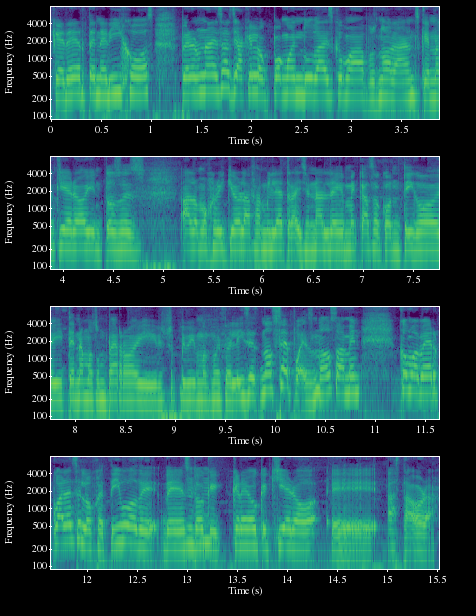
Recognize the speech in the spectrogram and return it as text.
querer tener hijos, pero en una de esas ya que lo pongo en duda es como, ah, pues no, Lance, que no quiero y entonces a lo mejor quiero la familia tradicional de me caso contigo y tenemos un perro y vivimos muy felices. No sé, pues, ¿no? También como ver cuál es el objetivo de, esto que creo que quiero eh, hasta ahora.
